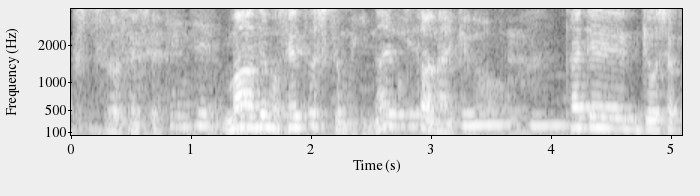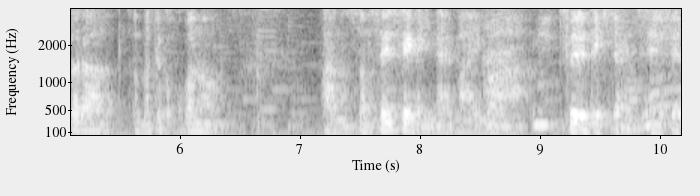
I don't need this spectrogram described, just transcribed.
普通は先生。先生。まあでも生徒式もいないことはないけどうん。大抵業者からあまた他のあのその先生がいない場合は連れてきたりね。先生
